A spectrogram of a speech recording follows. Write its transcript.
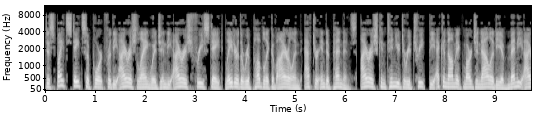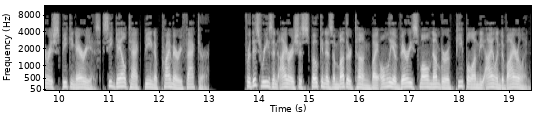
Despite state support for the Irish language in the Irish Free State later the Republic of Ireland after independence, Irish continued to retreat, the economic marginality of many Irish-speaking areas see being a primary factor. For this reason Irish is spoken as a mother tongue by only a very small number of people on the island of Ireland.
